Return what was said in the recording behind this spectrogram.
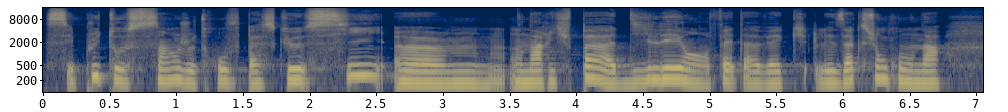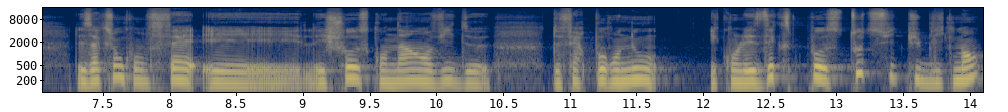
c'est plutôt sain, je trouve, parce que si euh, on n'arrive pas à dealer en fait avec les actions qu'on a les actions qu'on fait et les choses qu'on a envie de, faire pour nous et qu'on les expose tout de suite publiquement,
